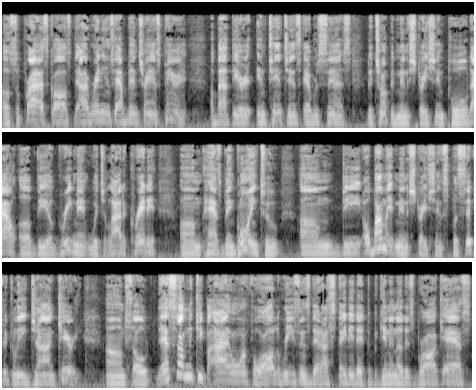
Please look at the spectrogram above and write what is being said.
a, a surprise because the Iranians have been transparent about their intentions ever since the Trump administration pulled out of the agreement, which a lot of credit um, has been going to um, the Obama administration, specifically John Kerry. Um, so that's something to keep an eye on for all the reasons that I stated at the beginning of this broadcast,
